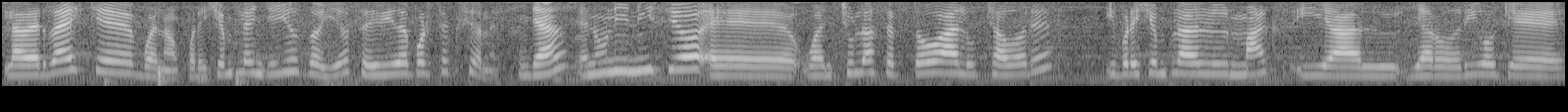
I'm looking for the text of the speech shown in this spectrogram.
La verdad es que, bueno, por ejemplo, en Yeyos Doyo se divide por secciones. ¿Ya? En un inicio, eh, Guanchulo aceptó a luchadores y, por ejemplo, al Max y, al, y a Rodrigo que,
